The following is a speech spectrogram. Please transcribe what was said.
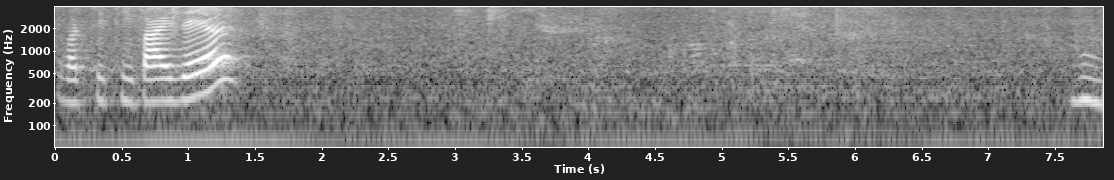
what did he buy there? Hmm.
